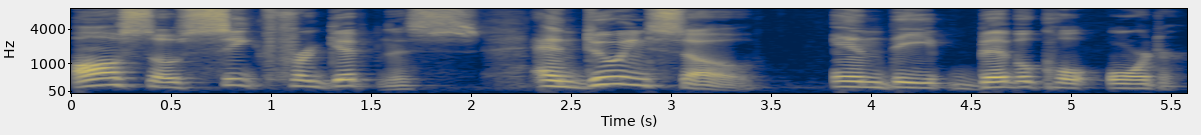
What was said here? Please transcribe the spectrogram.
also seek forgiveness, and doing so in the biblical order.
